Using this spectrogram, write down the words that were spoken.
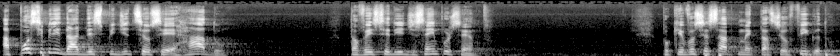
A possibilidade desse pedido seu ser errado, talvez seria de 100%. Porque você sabe como é que está seu fígado,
